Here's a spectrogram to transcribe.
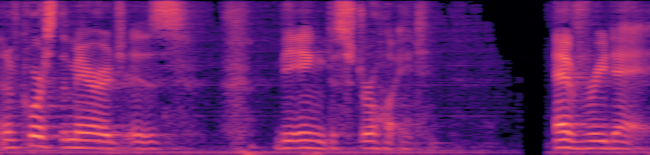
And of course, the marriage is being destroyed every day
